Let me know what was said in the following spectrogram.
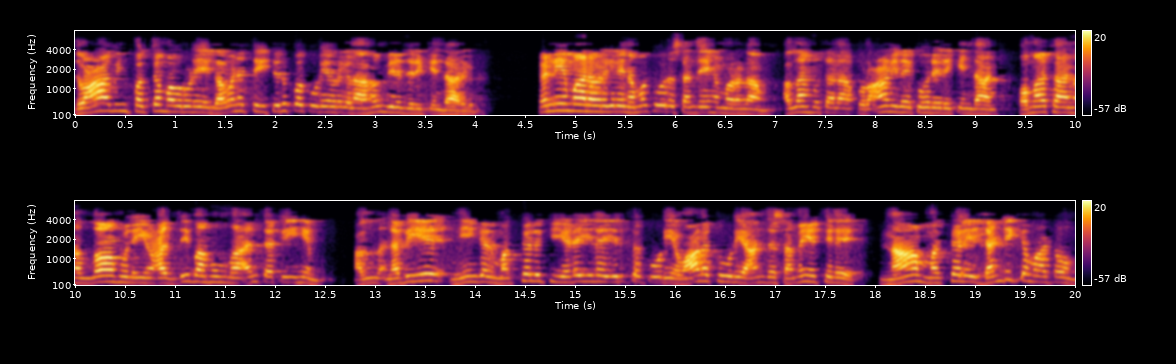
துவாவின் பக்கம் அவருடைய கவனத்தை திருப்பக்கூடியவர்களாகவும் இருந்திருக்கின்றார்கள். கண்ணியமானவர்களே நமக்கு ஒரு சந்தேகம் வரலாம். அல்லாஹு தலா குர்ஆனிலே கூறியிருக்கின்றான் அல்ல நபியே நீங்கள் மக்களுக்கு இடையில இருக்கக்கூடிய வாழக்கூடிய அந்த சமயத்திலே நாம் மக்களை தண்டிக்க மாட்டோம்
